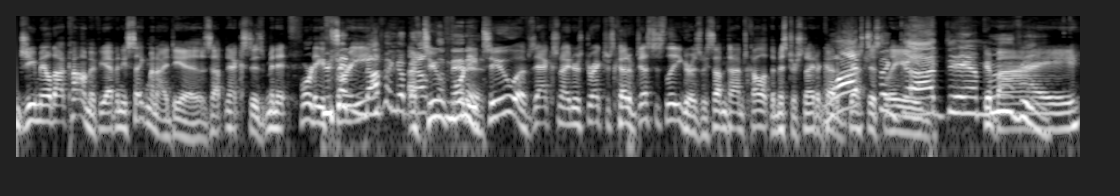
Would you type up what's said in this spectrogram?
gmail.com if you have any segment ideas. Up next is minute 43 You said nothing about of the 242 of Zack Snyder's Director's Cut of Justice League, or as we sometimes call it, the Mr. Snyder Cut Watch of Justice the League. Movie. Goodbye.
